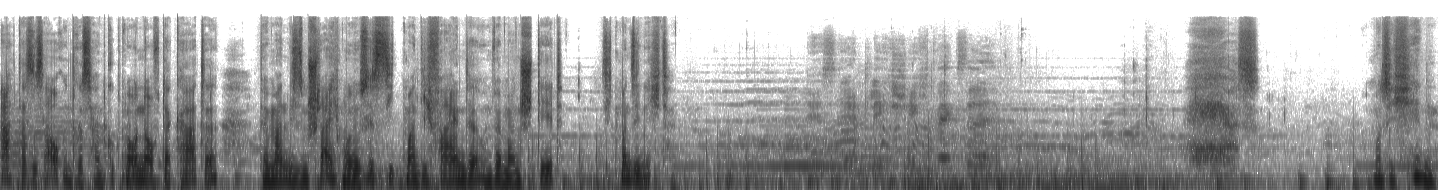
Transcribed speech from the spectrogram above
Ach, das ist auch interessant. Guckt mal unten auf der Karte. Wenn man in diesem Schleichmodus ist, sieht man die Feinde und wenn man steht, sieht man sie nicht. Ist endlich Schichtwechsel? Hä, was? Wo muss ich hin?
